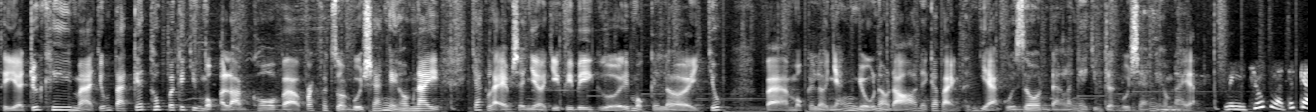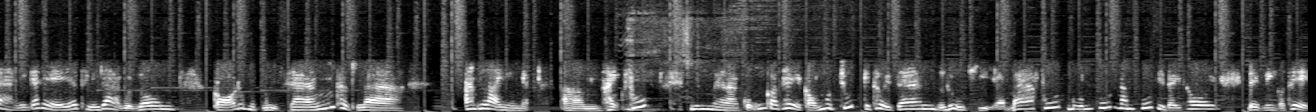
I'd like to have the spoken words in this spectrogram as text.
thì à, trước khi mà chúng ta kết thúc với cái chuyên mục Alarm Call vào Breakfast Zone buổi sáng ngày hôm nay, chắc là em sẽ nhờ chị Phoebe gửi một cái lời chúc và một cái lời nhắn nhủ nào đó để các bạn thính giả của Zone đang lắng nghe chương trình buổi sáng ngày hôm nay ạ. À. Mình chúc là tất cả những các thế thính giả của Zone có được một buổi sáng thật là an lành um, hạnh phúc. Nhưng mà cũng có thể có một chút cái thời gian dù chỉ 3 phút 4 phút 5 phút gì đấy thôi để mình có thể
